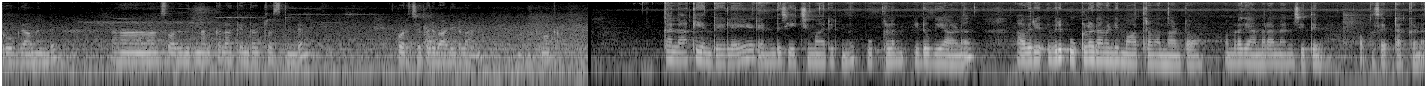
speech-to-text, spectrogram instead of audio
പ്രോഗ്രാം ഉണ്ട്. സ്വാതി തിരുനാൾ കലാകേന്ദ്ര ട്രസ്റ്റിന്റെ കുറച്ച് പരിപാടികളാണ്. നോക്കാം. കലാകേന്ദ്രയിലെ രണ്ട് ചേച്ചിമാരിരുന്ന് പൂക്കളം ഇടുകയാണ്. അവർ ഇവർ പൂക്കളം ഇടാൻ വേണ്ടി മാത്രം വന്നാണ് നമ്മുടെ ക്യാമറാമാൻ ജിതിൻ ഒക്കെ സെറ്റാക്കണ്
